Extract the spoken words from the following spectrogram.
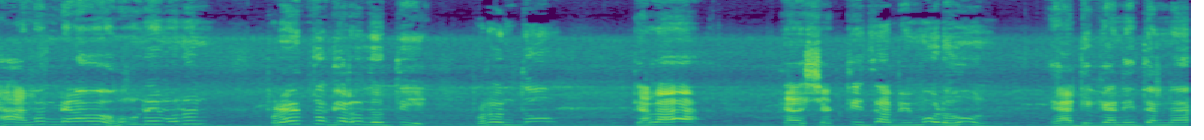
हा आनंद मेळावा होऊ नये म्हणून प्रयत्न करत होती. परंतु त्याला त्या शक्तीचा बिमोड होऊन या ठिकाणी त्यांना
